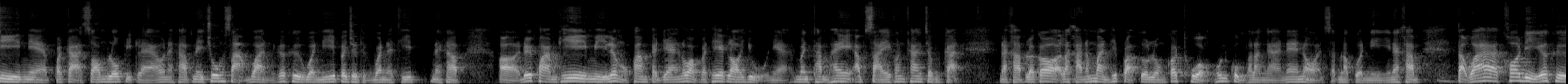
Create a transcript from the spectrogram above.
จีนเนี่ยประกาศซ้อมลบอีกแล้วนะครับในช่วง 3 วันก็คือวันนี้ไปจนถึงวันอาทิตย์นะครับด้วยความที่มีเรื่องของความขัดแย้งระหว่างประเทศรออยู่เนี่ยมันทำให้อัพไซด์ค่อนข้างจำกัดนะครับแล้วก็ราคาน้ำมันที่ปรับตัวลงก็ถ่วงหุ้นกลุ่มพลังงานแน่นอนสำหรับวันนี้นะครับแต่ว่าข้อดีก็คือ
